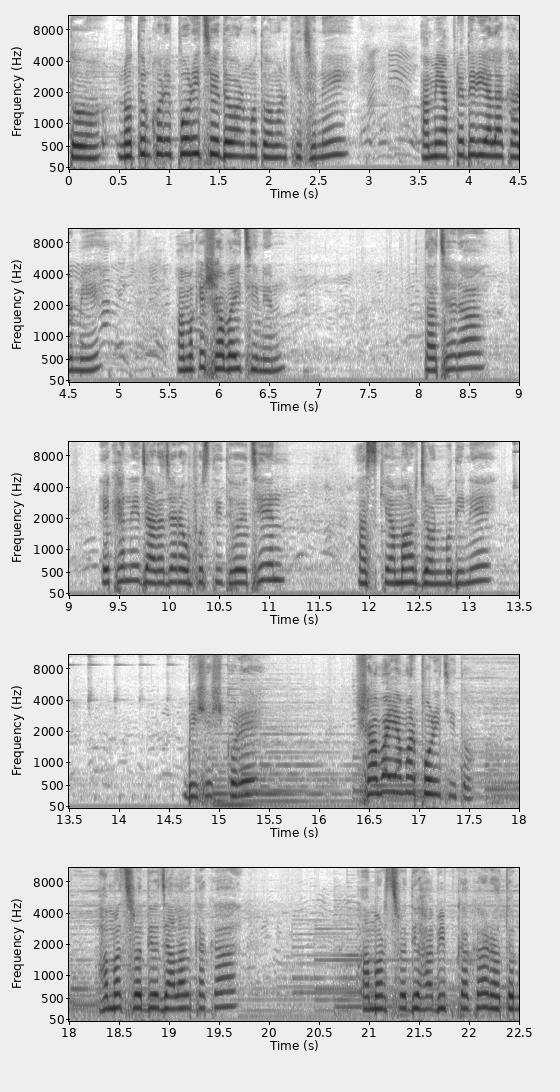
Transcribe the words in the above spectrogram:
তো নতুন করে পরিচয় দেওয়ার মতো আমার কিছু নেই। আমি আপনাদের এলাকার মেয়ে। আমাকে সবাই চিনেন। তাছাড়া এখানে যারা যারা উপস্থিত হয়েছেন, আজকে আমার জন্মদিনে বিশেষ করে সবাই আমার পরিচিত। আমার শ্রদ্ধেয় জালাল কাকা, আমার শ্রদ্ধেয় হাবিব কাকা, রতন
